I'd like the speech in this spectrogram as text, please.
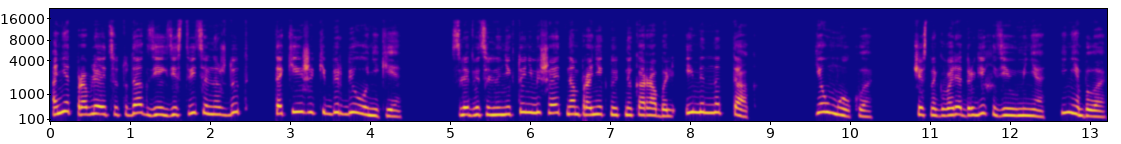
Они отправляются туда, где их действительно ждут такие же кибербионики. Следовательно, никто не мешает нам проникнуть на корабль именно так. Я умолкла. Честно говоря, других идей у меня и не было.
